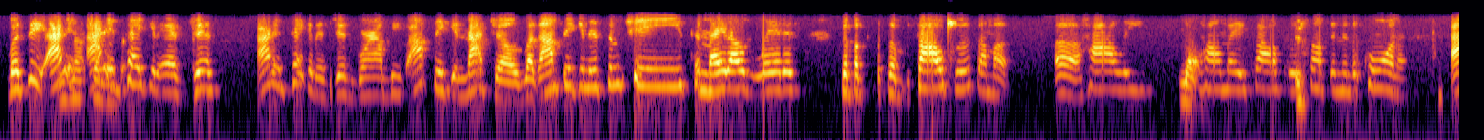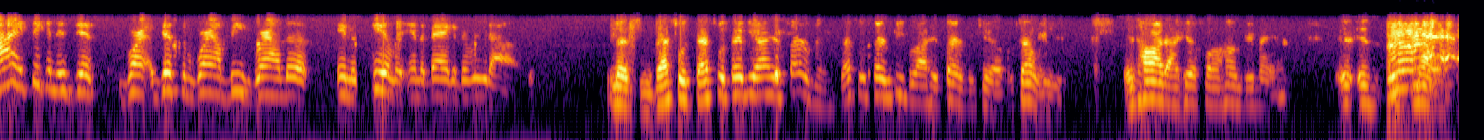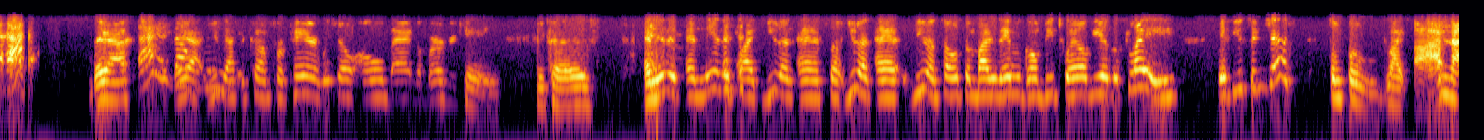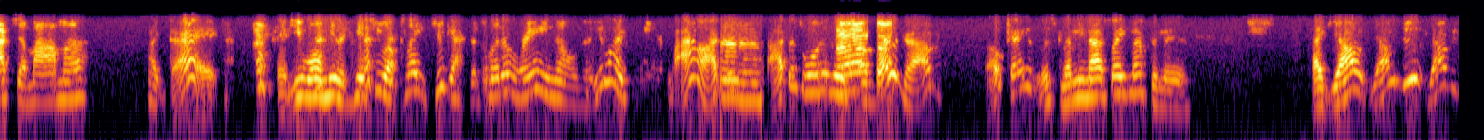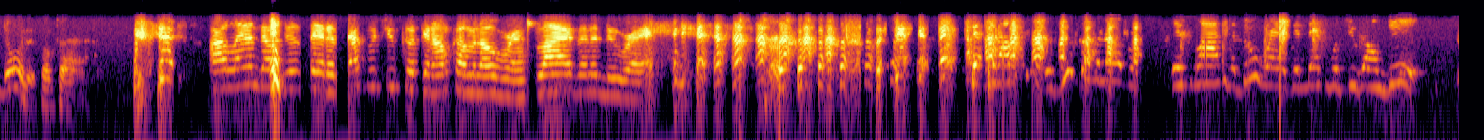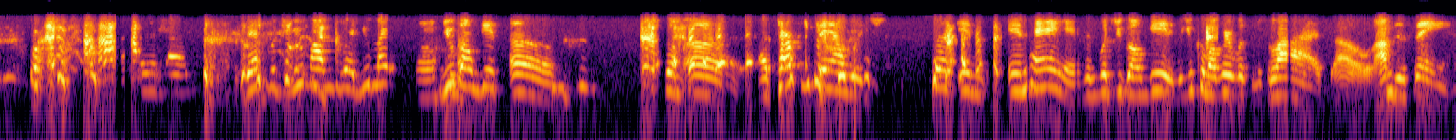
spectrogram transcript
But see, I He's didn't I didn't take it as just I didn't take it as just ground beef. I'm thinking nachos. Like I'm thinking it's some cheese, tomatoes, lettuce, some some salsa, some uh, uh holly, No, homemade sauce or something in the corner. I ain't thinking it's just just some ground beef ground up in a skillet in a bag of Doritos. listen, that's what that's what they be out here serving. That's what certain people out here serving, Kel. I'm telling you, it's hard out here for a hungry man. It, it's, it's no. They are They don't. you got to come prepared with your own bag of Burger King because, and then it, and then it's like you done asked some, you done asked, you done told somebody they were gonna be twelve years a slave if you suggest some food like "Oh, I'm not your mama, like dang. If you want me to get you a plate, you got to put a ring on it. You're like, wow, I just uh-huh. I just wanted a, a uh-huh. burger. I, okay, let's let me not say nothing then. Like y'all y'all do y'all be doing it sometimes. Orlando just said, if that's what you cooking, I'm coming over in slides and a do rag. if you coming over and sliding the do rag, then that's what you gonna get. And, uh, that's what you, you might as well you may you gonna get uh some uh a turkey sandwich cut in in half is what you gonna get when you come over here with some slides. So I'm just saying,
